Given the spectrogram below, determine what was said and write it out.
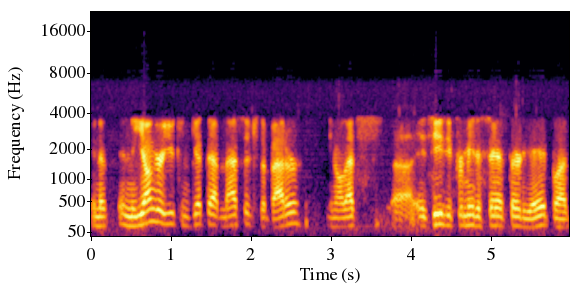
in the, in the younger you can get that message, the better. You know, that's uh, it's easy for me to say at 38, but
